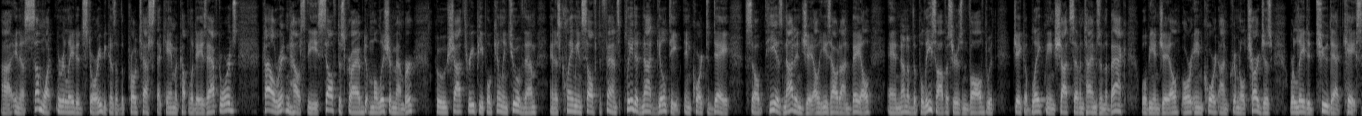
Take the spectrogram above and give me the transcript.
Uh, in a somewhat related story, because of the protests that came a couple of days afterwards, Kyle Rittenhouse, the self described militia member who shot three people, killing two of them, and is claiming self defense, pleaded not guilty in court today. So he is not in jail. He's out on bail, and none of the police officers involved with Jacob Blake being shot seven times in the back will be in jail or in court on criminal charges related to that case.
